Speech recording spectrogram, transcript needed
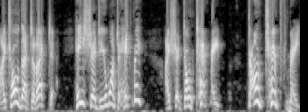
I told that director. He said, Do you want to hit me? I said, Don't tempt me. Don't tempt me.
